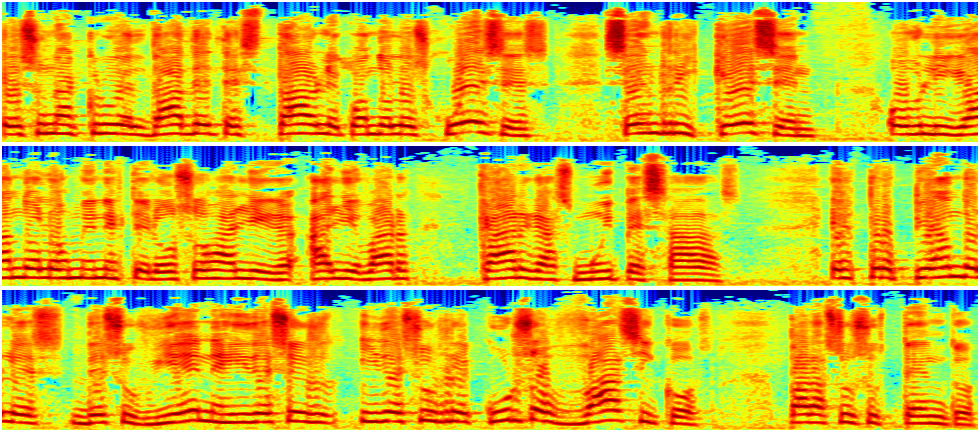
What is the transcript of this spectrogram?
Es una crueldad detestable cuando los jueces se enriquecen obligando a los menesterosos a, a llevar cargas muy pesadas, expropiándoles de sus bienes y de sus, y de sus recursos básicos para su sustento.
